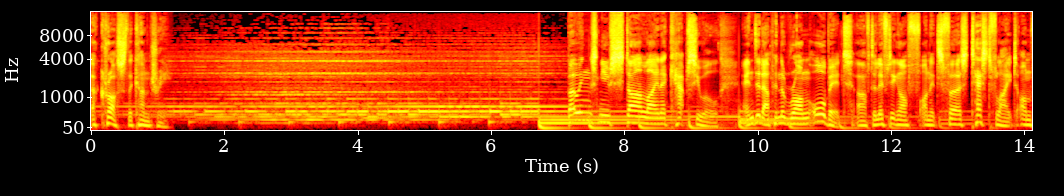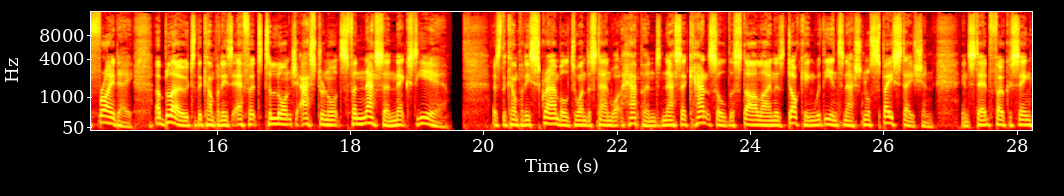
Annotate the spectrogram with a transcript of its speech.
across the country. Boeing's new Starliner capsule ended up in the wrong orbit after lifting off on its first test flight on Friday, a blow to the company's effort to launch astronauts for NASA next year. As the company scrambled to understand what happened, NASA cancelled the Starliner's docking with the International Space Station, instead, focusing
